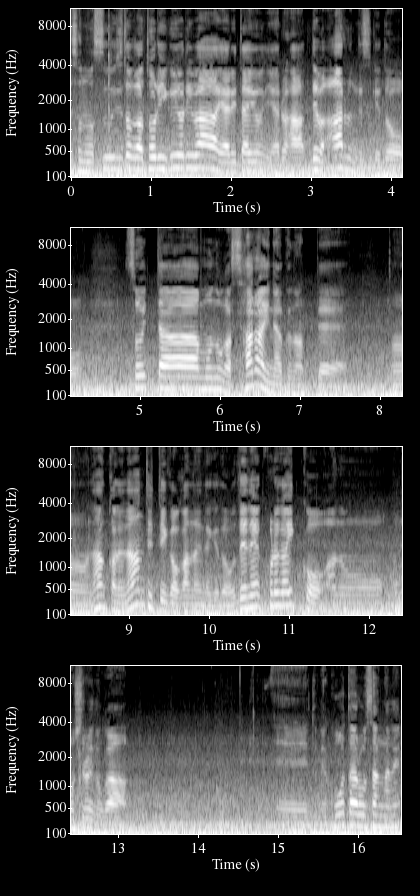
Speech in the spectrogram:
その数字とかを取り行くよりはやりたいようにやる派ではあるんですけどそういったものがさらになくなってうんなんかねなんて言っていいかわかんないんだけどでねこれが一個あのー面白いのが、孝太郎さんがね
